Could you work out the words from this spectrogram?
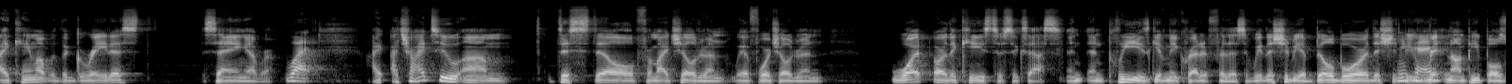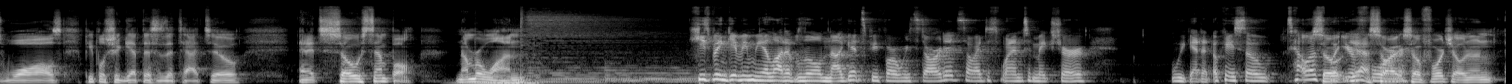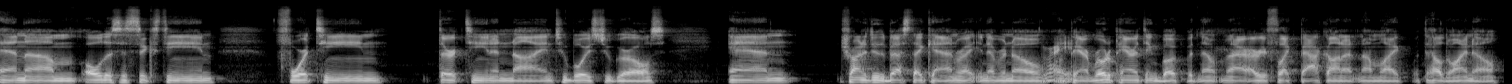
I came up with the greatest saying ever. What? I, I tried to um, distill for my children. We have four children. What are the keys to success? And and please give me credit for this. If we this should be a billboard. This should be written on people's walls. People should get this as a tattoo. And it's so simple. Number one, He's been giving me a lot of little nuggets before we started, so I just wanted to make sure we get it. Okay, so tell us so what you're yeah, for. so so four children, and um, oldest is 16, 14, 13, and nine. Two boys, two girls, and trying to do the best I can. Right, you never know. Right. A parent wrote a parenting book, but now I reflect back on it, and I'm like, what the hell do I know?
